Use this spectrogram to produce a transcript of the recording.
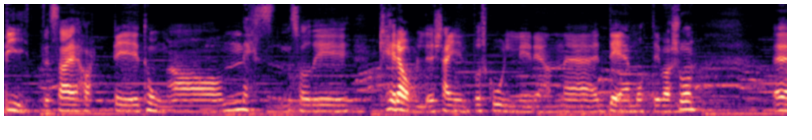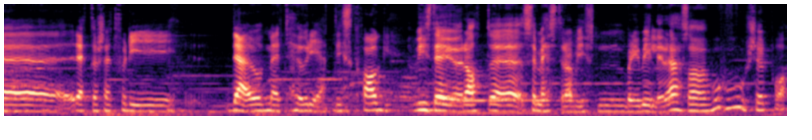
bite seg hardt i tunga, og nesten så de kravler seg inn på skolen i ren eh, demotivasjon. Eh, rett og slett fordi det er jo et mer teoretisk fag. Hvis det gjør at eh, semesteravgiften blir billigere, så hoho, kjør på.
